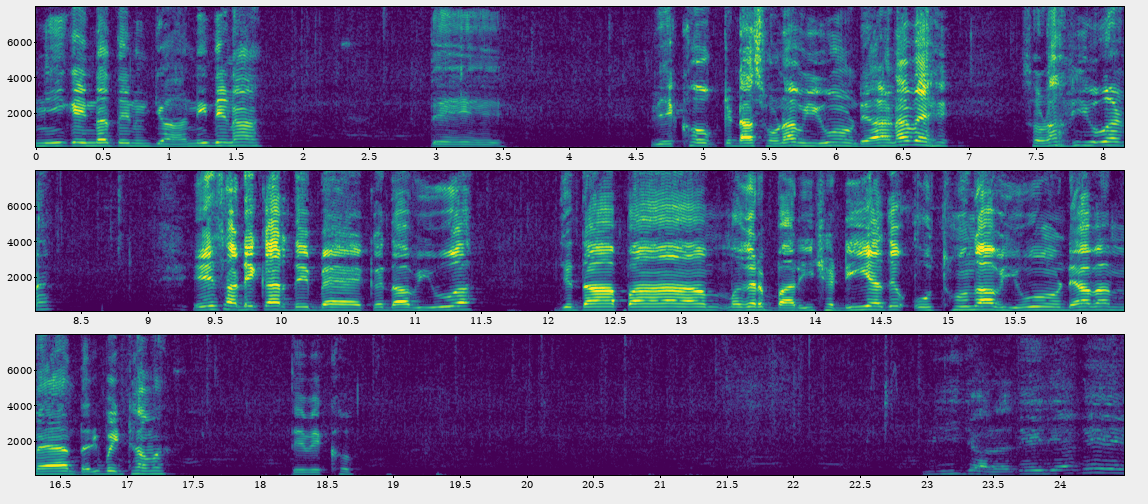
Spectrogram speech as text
ਮੀਂਹ ਕਹਿੰਦਾ ਤੈਨੂੰ ਜਾਣ ਨਹੀਂ ਦੇਣਾ। ਤੇ ਵੇਖੋ ਕਿੱਡਾ ਸੋਹਣਾ ਵਿਊ ਆਉਣ ਡਿਆ ਹਨਾ ਵੈਸੇ, ਸੋਹਣਾ ਵਿਊ ਆ ਨਾ। ਇਹ ਸਾਡੇ ਘਰ ਦੇ ਬੈਕ ਦਾ ਵਿਊ ਆ। ਜਿੱਦਾਂ ਆਪਾਂ ਮਗਰ ਬਾਰੀ ਛੱਡੀ ਆ ਤੇ ਉਥੋਂ ਦਾ ਵਿਊ ਆਉਣ ਡਿਆ ਵਾ, ਮੈਂ ਅੰਦਰ ਹੀ ਬੈਠਾ ਵਾਂ। ਤੇ ਵੇਖੋ। ਮੀਂਹ ਜ਼ਿਆਦਾ ਤੇਜ਼ ਆ ਕਿ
